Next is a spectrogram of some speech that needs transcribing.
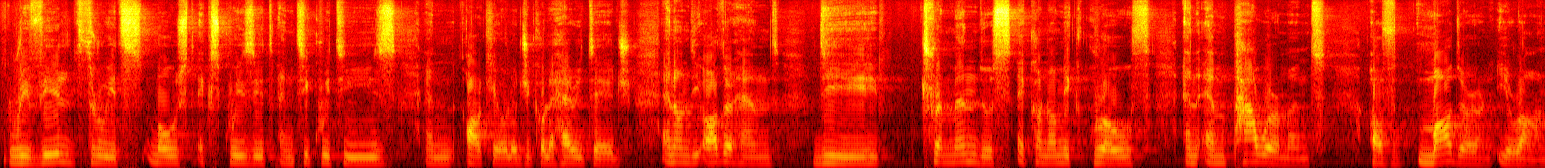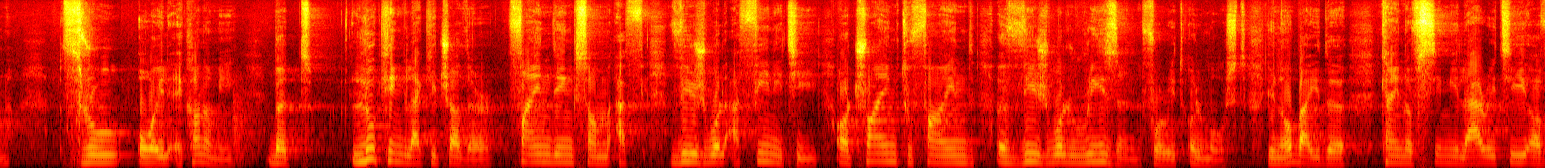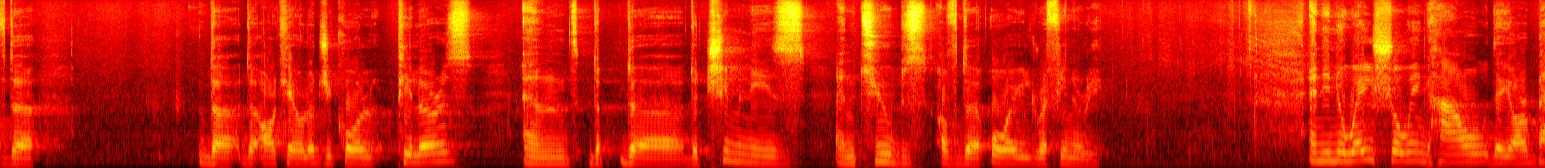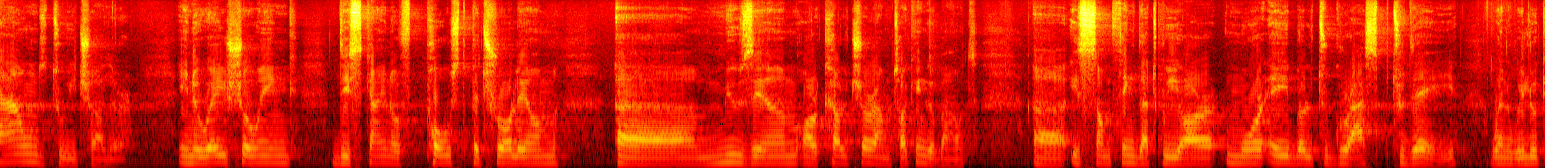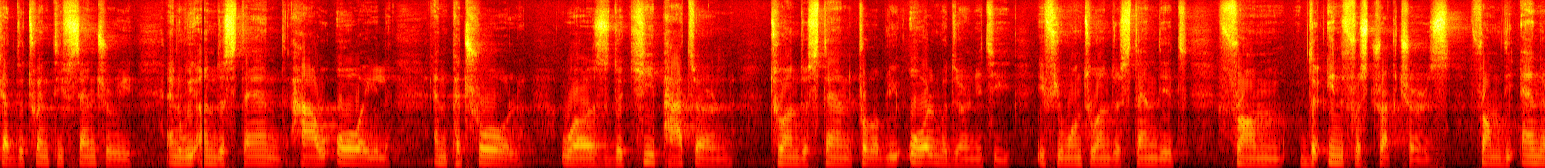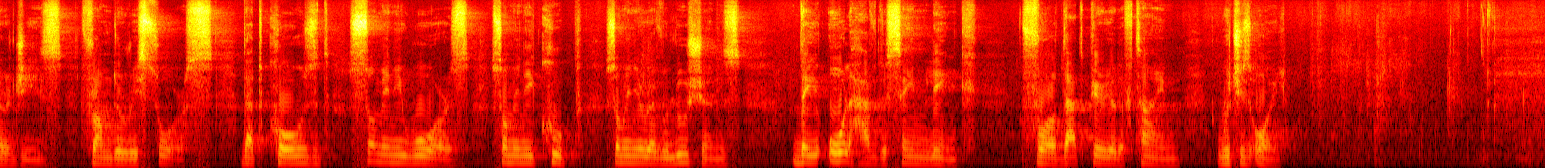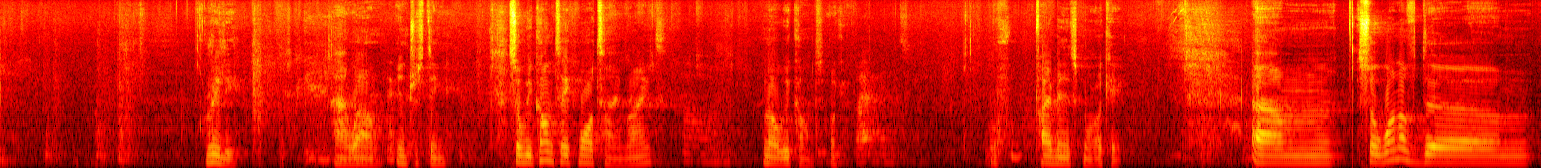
revealed through its most exquisite antiquities and archaeological heritage, and on the other hand, the tremendous economic growth and empowerment of modern Iran through oil economy, but looking like each other, finding some aff- visual affinity, or trying to find a visual reason for it almost, you know, by the kind of similarity of the, the, the archaeological pillars and the, the, the chimneys and tubes of the oil refinery. And in a way, showing how they are bound to each other in a way showing this kind of post-petroleum uh, museum or culture I'm talking about uh, is something that we are more able to grasp today when we look at the 20th century and we understand how oil and petrol was the key pattern to understand probably all modernity if you want to understand it from the infrastructures, from the energies, from the resource that caused so many wars, so many coups, so many revolutions, they all have the same link for that period of time, which is oil. Really? Ah, wow, interesting. So we can't take more time, right? No, we can't. Okay. Five minutes. Five minutes more, okay. Um, so one of the um,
